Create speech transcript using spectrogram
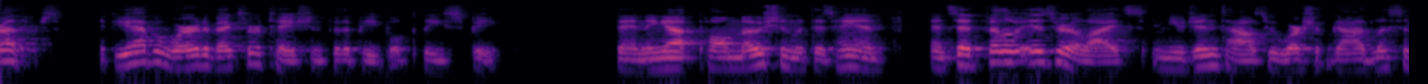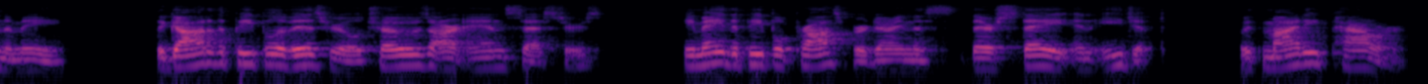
Brothers, if you have a word of exhortation for the people, please speak. Standing up, Paul motioned with his hand and said, Fellow Israelites and you Gentiles who worship God, listen to me. The God of the people of Israel chose our ancestors. He made the people prosper during this, their stay in Egypt. With mighty power,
